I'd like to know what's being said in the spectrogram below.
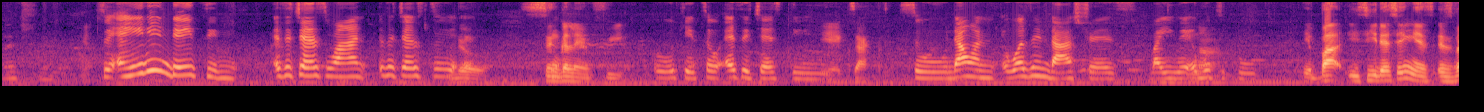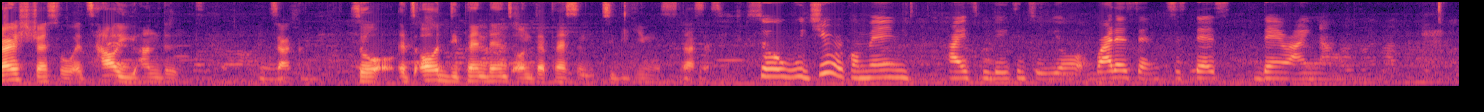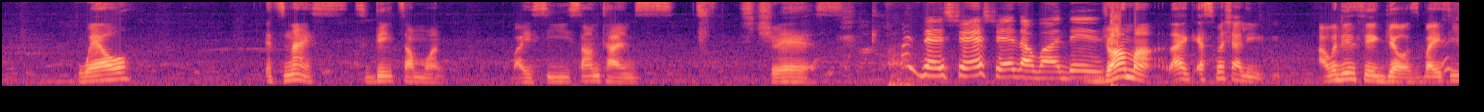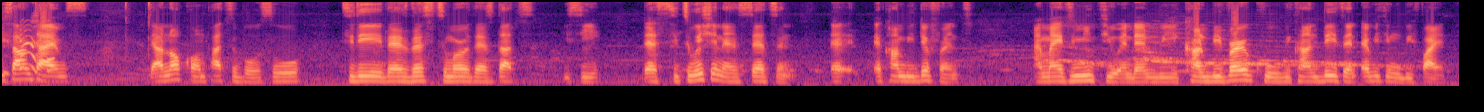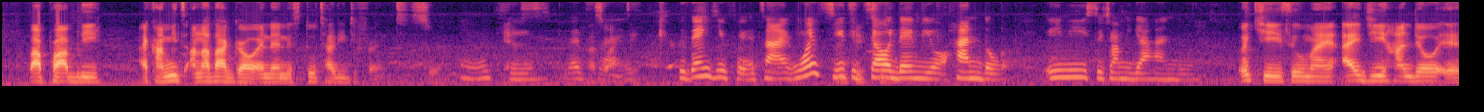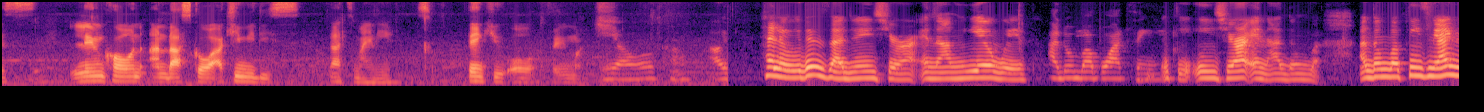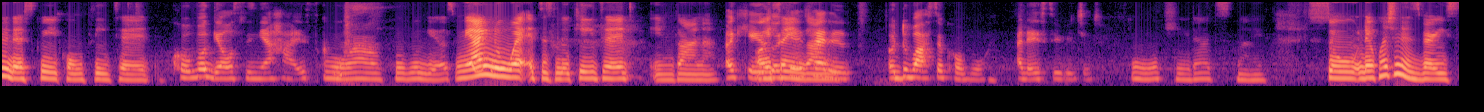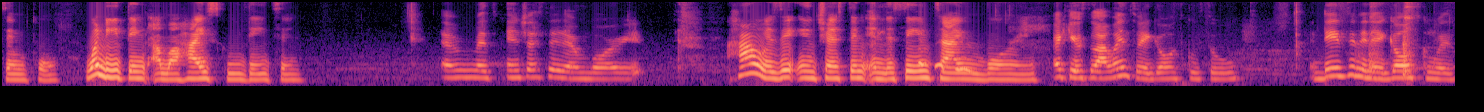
So and you didn't date in SHS one, SHS two. No, single and free. Okay, so SHS three. Yeah, exactly. So that one it wasn't that stress, but you were able No. to cope. Yeah, but you see, the thing is, it's very stressful. It's how you handle it. Mm-hmm. Exactly. So it's all dependent on the person to begin with. That's the thing. So would you recommend high school dating to your brothers and sisters there right now? Well, it's nice to date someone, but you see, sometimes stress, What's the stress stress about this? drama, like especially, I wouldn't say girls, but you see, sometimes they are not compatible. So today there's this, tomorrow there's that. You see, there's situation and setting. It, it can be different. I might meet you and then we can be very cool. We can date and everything will be fine. But probably I can meet another girl and then it's totally different. So Okay, Yes, that's, that's what I nice. think. So thank you for your time. Want you Thank to you tell too. them your handle, any social media handle. Okay, so my IG handle is Lincoln underscore Archimedes. That's my name. So thank you all very much. You're welcome. I'll- Hello, this is Adrian Shura, and I'm here with Adomba Boateng. okay, Ishra and Adomba. Adomba, please, may I know the school you completed? Kobo Girls Senior High Oh, wow, Kobo Girls. May I know where it is located in Ghana? Okay, Or it's it's in located Ghana? in Odubase Kobo at the ST region. Oh, okay, that's nice. So the question is very simple. What do you think about high school dating? Um, it's interesting and boring. How is it interesting and the same time boring? Okay, so I went to a girls' school, so dating in a girls' school is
